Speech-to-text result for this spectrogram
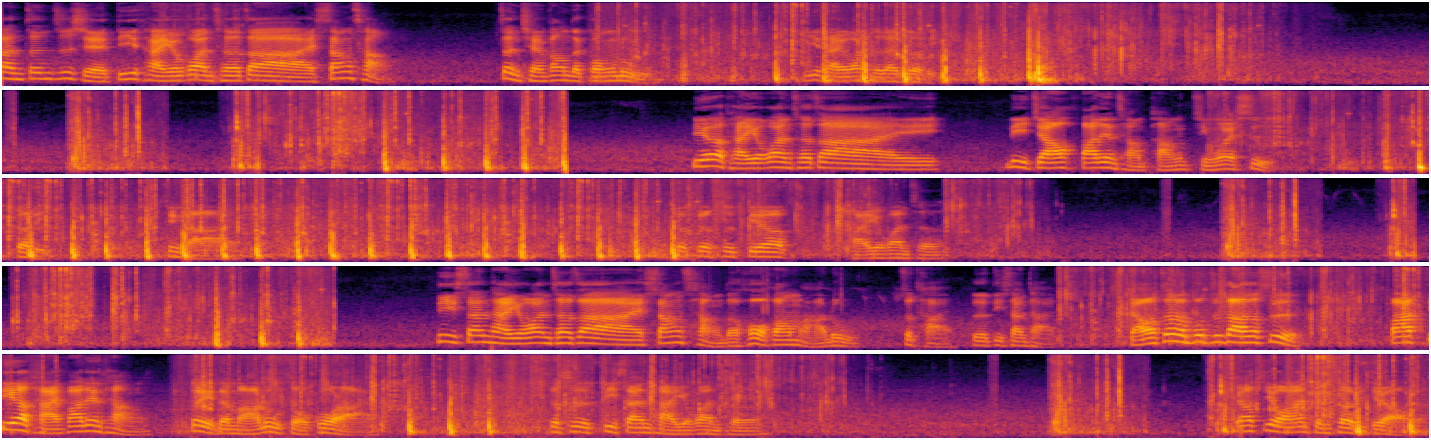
战争之血第一台油罐车在商场正前方的公路，第一台油罐车在这里。第二台油罐车在立交发电厂旁警卫室这里进来，这就是第二台油罐车。第三台油罐车在商场的后方马路，这台这是第三台。假如真的不知道，就是发第二台发电厂这里的马路走过来。这是第三台油罐车，标记完安全撤离就好了。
